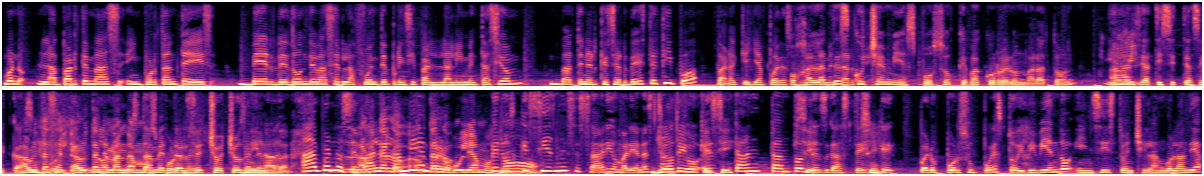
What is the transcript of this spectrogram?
bueno, la parte más importante es ver de dónde va a ser la fuente principal. La alimentación va a tener que ser de este tipo para que ya puedas Ojalá te escuche mi esposo que va a correr un maratón y a ver si a ti sí te hace caso. Ahorita se- ahorita no le mandamos gusta meterse chochos ni nada. Ah, bueno, se Ahorita vale lo- también, ahorita pero lo buleamos. Pero no. es que sí es necesario, Mariana. Es Yo tan digo que es sí. tan tanto Sí. el desgaste Sí. que, pero por supuesto, y viviendo, insisto, en Chilangolandia,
